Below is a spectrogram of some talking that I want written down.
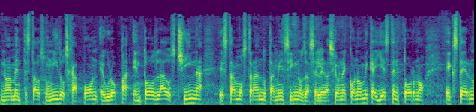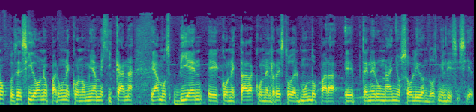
nuevamente Estados Unidos, Japón, Europa, en todos lados, China está mostrando también signos de aceleración económica y este entorno externo pues es idóneo para una economía mexicana, digamos, bien eh, conectada con el resto del mundo para eh, tener un año sólido en 2017.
